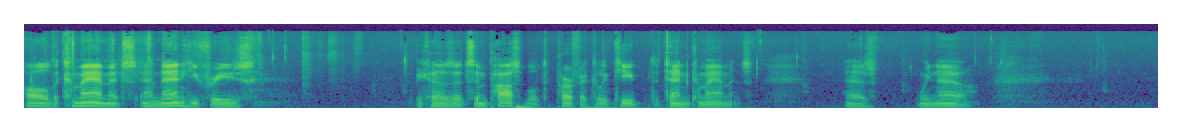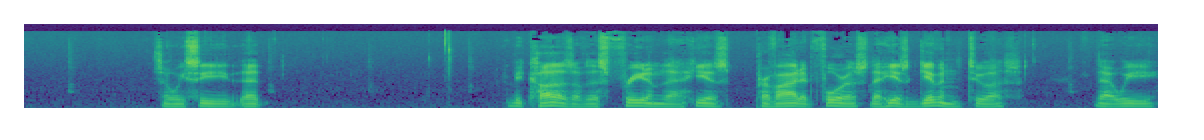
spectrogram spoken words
all the commandments and then he frees because it's impossible to perfectly keep the Ten Commandments, as we know. So we see that because of this freedom that He has provided for us, that He has given to us, that we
